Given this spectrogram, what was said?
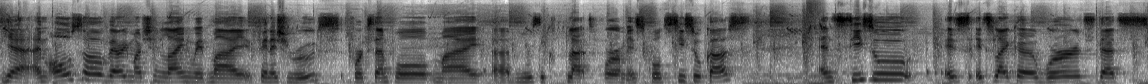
yeah, I'm also very much in line with my Finnish roots. For example, my uh, music platform is called Sisukas, and Sisu is it's like a word that's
